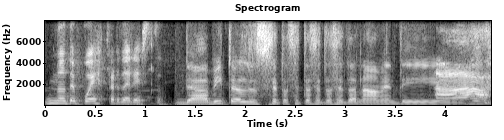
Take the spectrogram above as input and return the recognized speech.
no te puedes perder esto. The Beatles ZZZZ, no, mentira. Ah,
